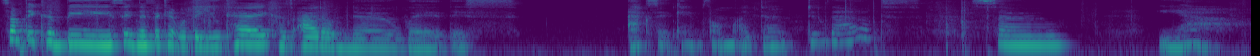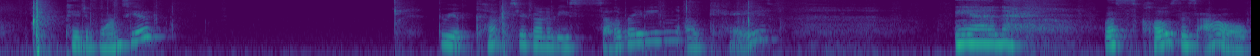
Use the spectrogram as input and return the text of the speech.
Something could be significant with the UK because I don't know where this accent came from. I don't do that. So, yeah. Page of Wands here. Three of Cups, you're going to be celebrating. Okay. And let's close this out.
